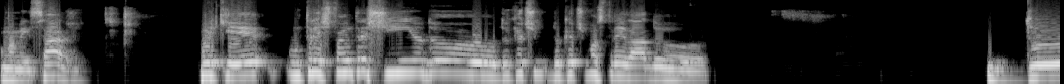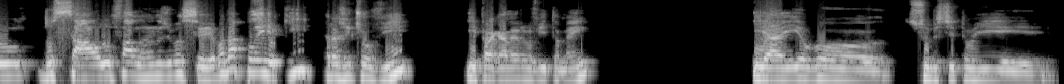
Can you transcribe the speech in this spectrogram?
uma mensagem, porque um trecho, foi um trechinho do, do, que eu te, do que eu te mostrei lá do. Do, do Saulo falando de você. Eu vou dar play aqui pra gente ouvir e pra galera ouvir também. E aí eu vou substituir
